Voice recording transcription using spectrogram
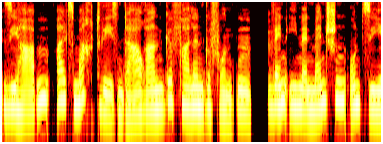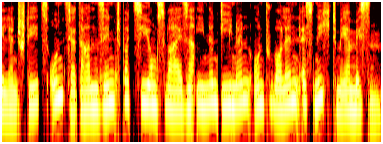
Sie haben als Machtwesen daran Gefallen gefunden, wenn ihnen Menschen und Seelen stets untertan sind bzw. ihnen dienen und wollen es nicht mehr missen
